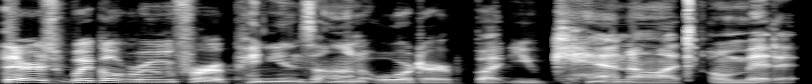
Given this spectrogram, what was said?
There's wiggle room for opinions on order, but you cannot omit it.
